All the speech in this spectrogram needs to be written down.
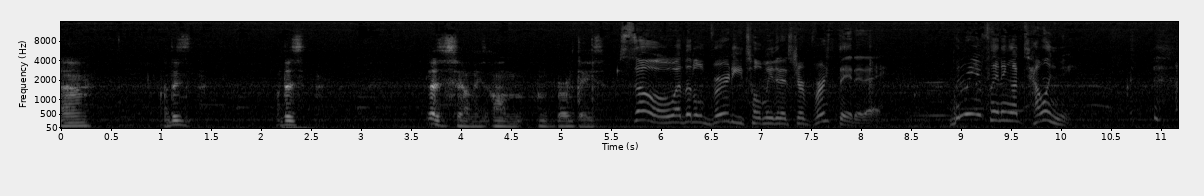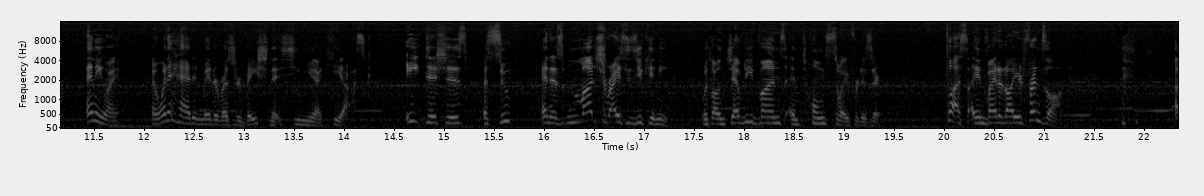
Um, what does, what does, what does it say on these on, on birthdays? So, a little birdie told me that it's your birthday today. When were you planning on telling me? anyway, I went ahead and made a reservation at Xinyue Kiosk. Eight dishes, a soup, and as much rice as you can eat, with longevity buns and tong sui for dessert. Plus, I invited all your friends along. uh,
